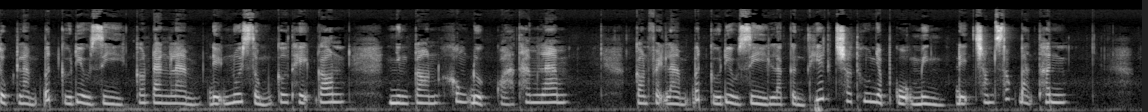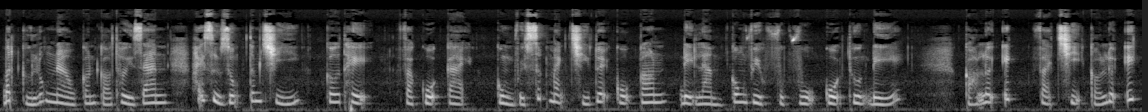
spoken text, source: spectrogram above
tục làm bất cứ điều gì con đang làm để nuôi sống cơ thể con, nhưng con không được quá tham lam. Con phải làm bất cứ điều gì là cần thiết cho thu nhập của mình để chăm sóc bản thân. Bất cứ lúc nào con có thời gian, hãy sử dụng tâm trí, cơ thể và của cải cùng với sức mạnh trí tuệ của con để làm công việc phục vụ của thượng đế. Có lợi ích và chỉ có lợi ích,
